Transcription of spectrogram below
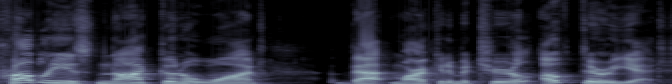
probably is not going to want that marketing material out there yet.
